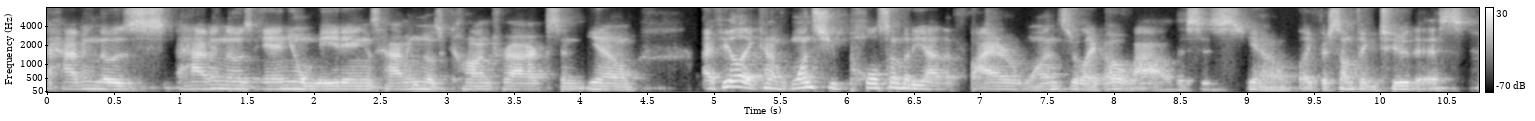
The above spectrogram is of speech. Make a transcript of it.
Having those having those annual meetings, having those contracts, and you know, I feel like kind of once you pull somebody out of the fire once, they're like, oh wow, this is, you know, like there's something to this.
